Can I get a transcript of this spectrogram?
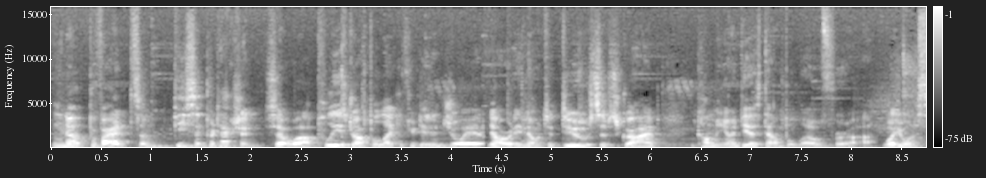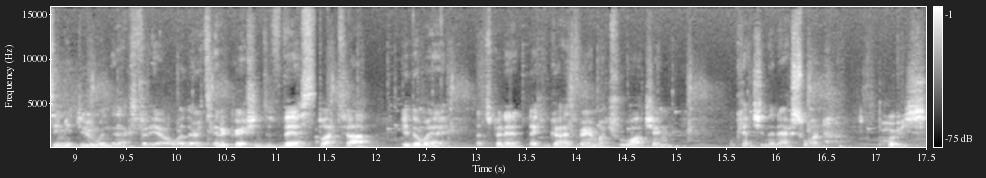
You know, provide some decent protection. So uh, please drop a like if you did enjoy it. You already know what to do. Subscribe and comment your ideas down below for uh, what you want to see me do in the next video, whether it's integrations of this, but uh, either way, that's been it. Thank you guys very much for watching. We'll catch you in the next one. Peace.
